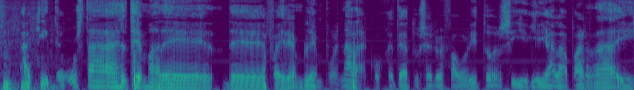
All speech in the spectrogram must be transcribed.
Aquí, ¿te gusta el tema de, de, Fire Emblem? Pues nada, cógete a tus héroes favoritos y lía la parda y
